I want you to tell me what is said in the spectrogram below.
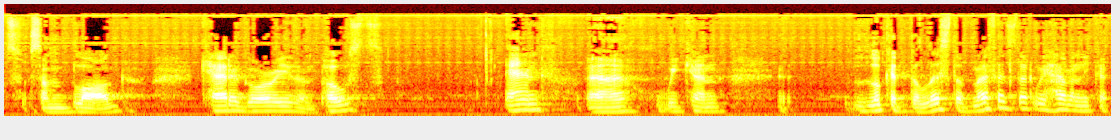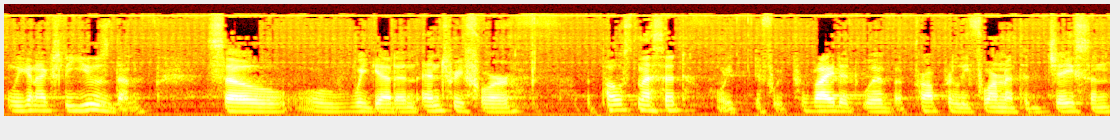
some blog categories and posts. And uh, we can look at the list of methods that we have and we can actually use them. So we get an entry for the post method. We, if we provide it with a properly formatted JSON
